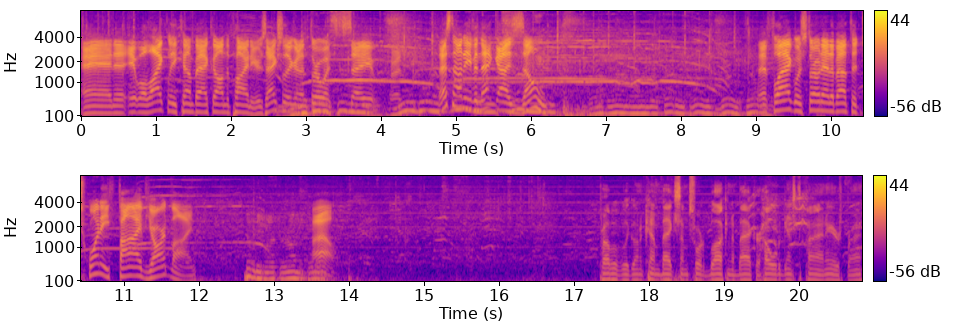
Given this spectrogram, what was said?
and it it will likely come back on the Pioneers. Actually, they're going to throw it, say, that's not even that guy's zone. That flag was thrown at about the 25 yard line. Wow. Probably going to come back some sort of block in the back or hold against the Pioneers, Brian.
